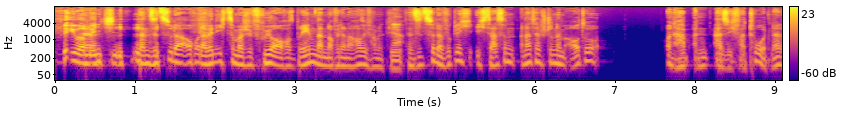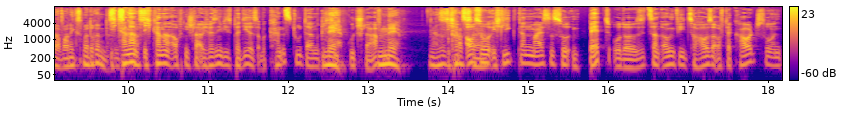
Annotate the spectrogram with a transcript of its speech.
Über Äh, München. Dann sitzt du da auch, oder wenn ich zum Beispiel früher auch aus Bremen dann noch wieder nach Hause gefahren bin, Ja. dann sitzt du da wirklich, ich saß dann anderthalb Stunden im Auto und hab, an, also ich war tot, ne? Da war nichts mehr drin. Das Ich kann, dann, ich kann dann auch nicht schlafen. Ich weiß nicht, wie es bei dir ist, aber kannst du dann richtig Nee. gut schlafen? Nee. Das ist Ich krass. auch so, ich liege dann meistens so im Bett oder sitze dann irgendwie zu Hause auf der Couch so und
